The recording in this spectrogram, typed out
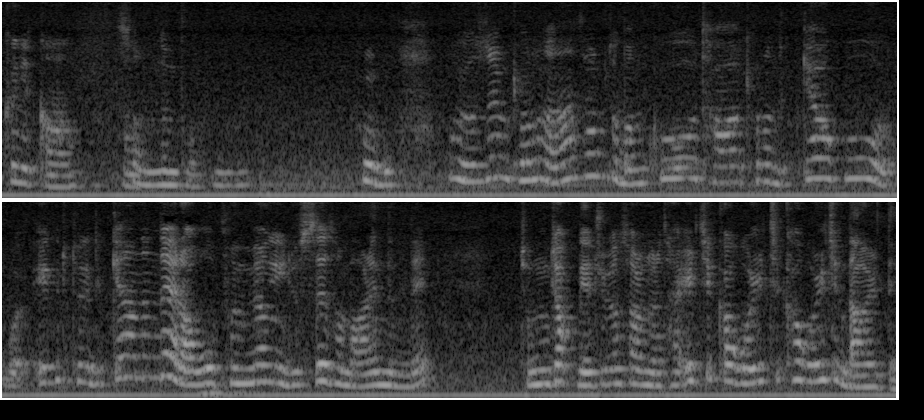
그니까 수 없는 부분. 그걸 뭐 어, 요즘 결혼 안 하는 사람도 많고 다 결혼 늦게 하고 뭐 애기도 되게 늦게 하는데 라고 분명히 뉴스에서 말했는데 정작 내 주변 사람들은 다 일찍 하고 일찍 하고 일찍 낳을 때.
